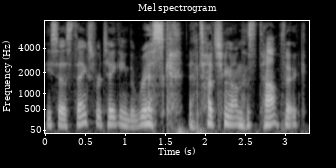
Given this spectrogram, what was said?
He says, Thanks for taking the risk and touching on this topic.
